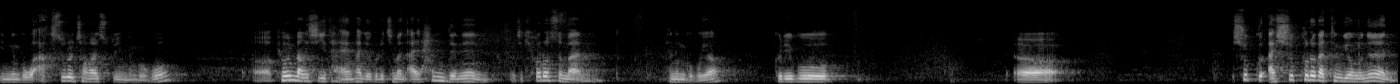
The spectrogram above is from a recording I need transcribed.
는 거고 악수를 청할 수도 있는 거고 어, 표현 방식이 다양하죠. 그렇지만 알함드는 오직 혀로서만 하는 거고요. 그리고 어, 슈크, 아, 슈크르 같은 경우는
